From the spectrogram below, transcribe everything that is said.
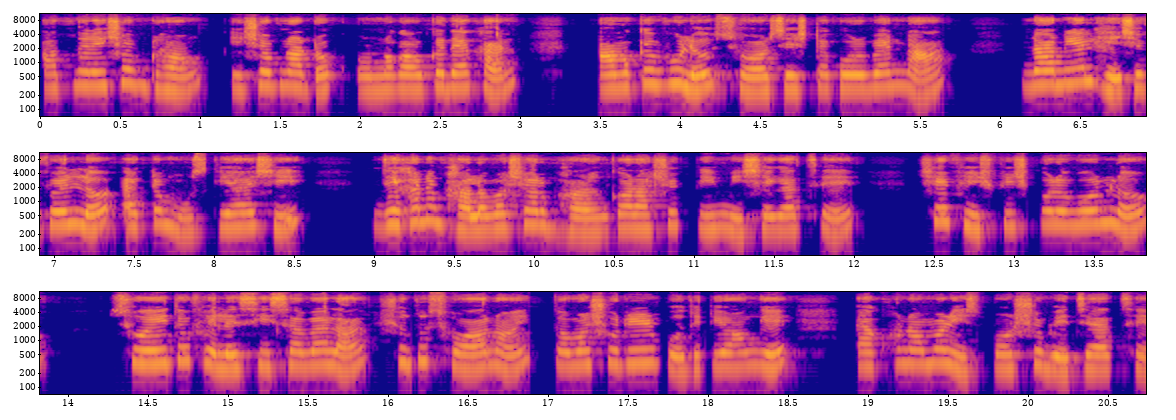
আপনার এইসব ঢং, এসব নাটক অন্য কাউকে দেখান, আমাকে ভুলেও ছোঁয়ার চেষ্টা করবেন না? ডানিয়েল হেসে ফেলল একটা মুচকি হাসি, যেখানে ভালোবাসার ভয়ঙ্কর আসক্তি মিশে গেছে। সে ফিসফিস করে বলল, ছুঁয়েই তো ফেলেছি ইসাবেলা, শুধু ছোঁয়া নয়, তোমার শরীরের প্রতিটি অঙ্গে এখন আমার স্পর্শ বেঁচে আছে।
